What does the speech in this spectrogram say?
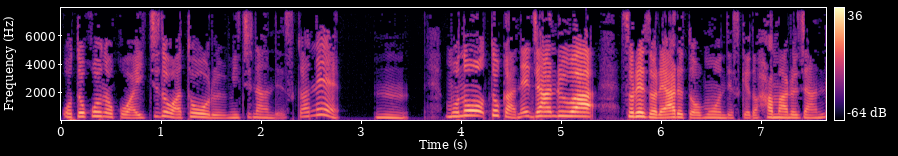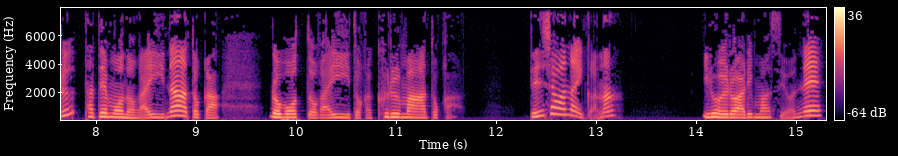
男の子は一度は通る道なんですかね。うん。物とかね、ジャンルはそれぞれあると思うんですけど、ハマるジャンル？建物がいいなとか、ロボットがいいとか、車とか。電車はないかないろいろありますよね。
